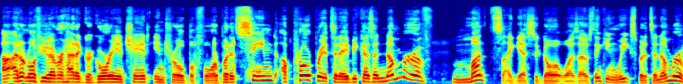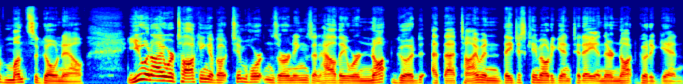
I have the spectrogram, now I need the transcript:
Uh, I don't know if you've ever had a Gregorian chant intro before, but it seemed appropriate today because a number of months, I guess, ago it was. I was thinking weeks, but it's a number of months ago now. You and I were talking about Tim Hortons' earnings and how they were not good at that time, and they just came out again today and they're not good again.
